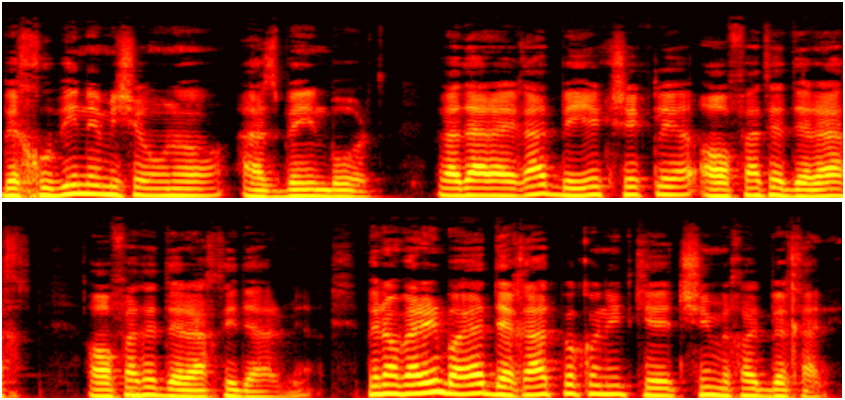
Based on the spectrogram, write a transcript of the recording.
به خوبی نمیشه اونو از بین برد. و در حقیقت به یک شکل آفت درخت آفت درختی در میاد. بنابراین باید دقت بکنید که چی می‌خواید بخرید.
